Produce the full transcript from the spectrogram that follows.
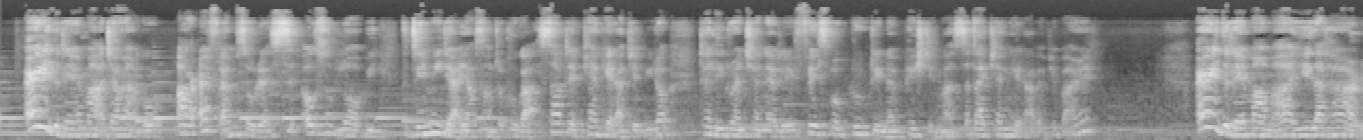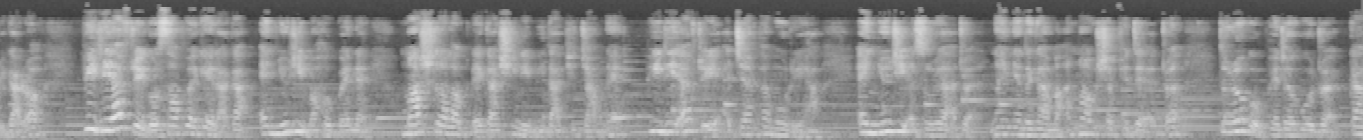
။အဲ့ဒီသတင်းမှာအကြောင်းအရာကို RFM ဆိုတဲ့စစ်အုပ်စု lobby သတင်းမီဒီယာအယောင်ဆောင်တစ်ခုကစတင်ဖြန့်ခဲ့တာဖြစ်ပြီးတော့ Telegram channel တွေ Facebook group တွေနဲ့ page တွေမှာစတိုက်ဖြန့်ခဲ့တာပဲဖြစ်ပါတယ်။အဲ့ဒီသတင်းမှာမှာရေးသားထားတာတွေကတော့ PDF တွေကိုစောက်ဖွဲ့ခဲ့တာက NUG မဟုတ်ဘဲနဲ့ March လလောက်ကတည်းကရှိနေပြီးသားဖြစ်ကြောင်းနဲ့ PDF တွေရဲ့အကြမ်းဖက်မှုတွေဟာ NUG အစိုးရအတွက်နိုင်ငံတကာမှာအနှောက်အယှက်ဖြစ်တဲ့အတွက်သူတို့ကိုဖယ်ထုတ်ဖို့အတွက်ကာ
